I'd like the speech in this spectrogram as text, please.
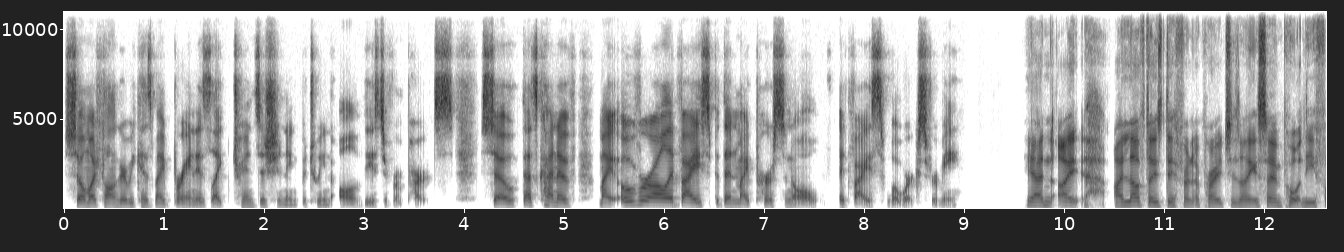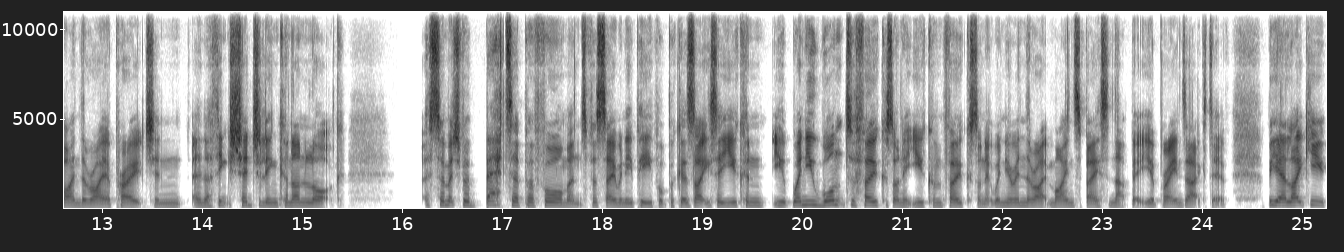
so much longer because my brain is like transitioning between all of these different parts. So that's kind of my overall advice, but then my personal advice, what works for me. Yeah, and I I love those different approaches. I think it's so important that you find the right approach, and and I think scheduling can unlock so much of a better performance for so many people because like you say you can you, when you want to focus on it you can focus on it when you're in the right mind space and that bit your brain's active but yeah like you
